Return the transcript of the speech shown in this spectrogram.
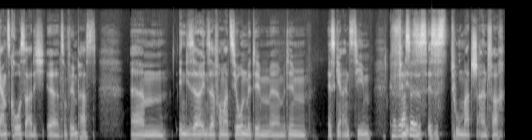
ganz großartig äh, zum Film passt. Ähm, in, dieser, in dieser Formation mit dem, äh, mit dem SG1-Team Kurt finde ist es, ist es too much einfach,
